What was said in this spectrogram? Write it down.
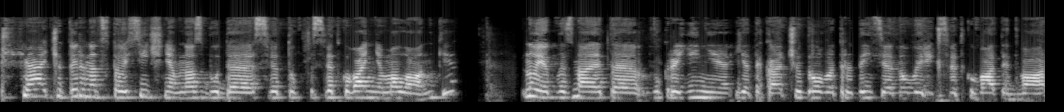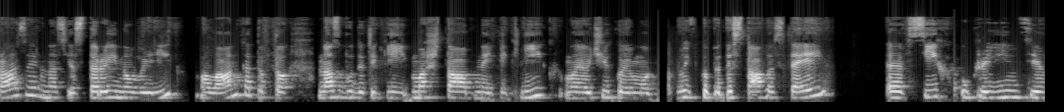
Ще 14 січня в нас буде святкування Маланки. Ну, як ви знаєте, в Україні є така чудова традиція Новий рік святкувати два рази. У нас є старий новий рік, Маланка. Тобто, у нас буде такий масштабний пікнік. Ми очікуємо близько 500 гостей. е, всіх українців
